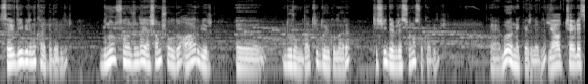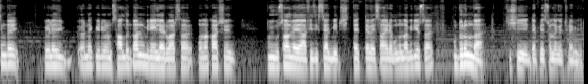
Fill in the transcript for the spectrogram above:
sevdiği birini kaybedebilir. Bunun sonucunda yaşamış olduğu ağır bir e, durumdaki duyguları kişiyi depresyona sokabilir. E, bu örnek verilebilir. Yahut çevresinde böyle örnek veriyorum saldırgan bireyler varsa ona karşı duygusal veya fiziksel bir şiddette vesaire bulunabiliyorsa bu durum da kişiyi depresyona götürebilir.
